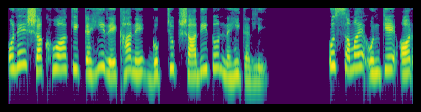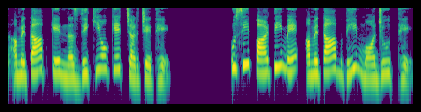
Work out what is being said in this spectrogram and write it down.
उन्हें शक हुआ कि कहीं रेखा ने गुपचुप शादी तो नहीं कर ली। उस समय उनके और अमिताभ के नजदीकियों के चर्चे थे। उसी पार्टी में अमिताभ भी मौजूद थे।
